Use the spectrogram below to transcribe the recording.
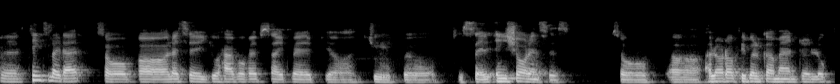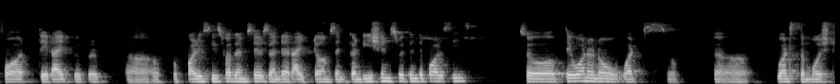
uh, things like that. So uh, let's say you have a website where uh, you, uh, sell insurances. So uh, a lot of people come and look for the right paper, uh, policies for themselves and the right terms and conditions within the policies. So they want to know what's what's the most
